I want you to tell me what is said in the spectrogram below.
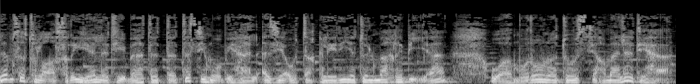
اللمسة العصرية التي باتت تتسم بها الأزياء التقليدية المغربية ومرونة استعمالاتها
